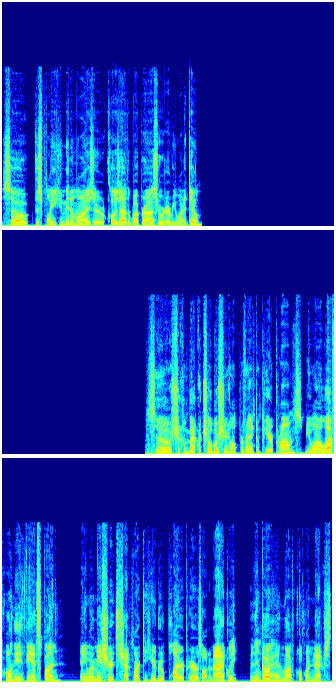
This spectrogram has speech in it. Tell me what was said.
So at this point you can minimize or close out of the web browser, whatever you want to do. So should come back with troubleshooting help prevent computer problems. You want to left click on the advanced button and you want to make sure it's check marked in here to apply repairs automatically and then go ahead and left click on next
